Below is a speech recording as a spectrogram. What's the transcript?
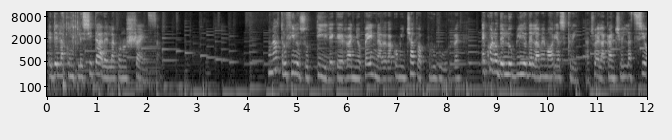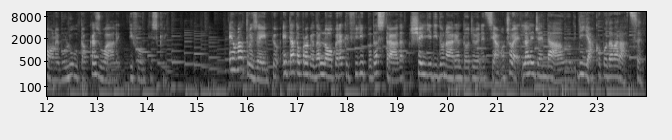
e della complessità della conoscenza. Un altro filo sottile che il ragno penna aveva cominciato a produrre è quello dell'oblio della memoria scritta, cioè la cancellazione voluta o casuale di fonti scritte. E un altro esempio è dato proprio dall'opera che Filippo da Strada sceglie di donare al Doge veneziano, cioè La leggenda auro di Jacopo da Varazze.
